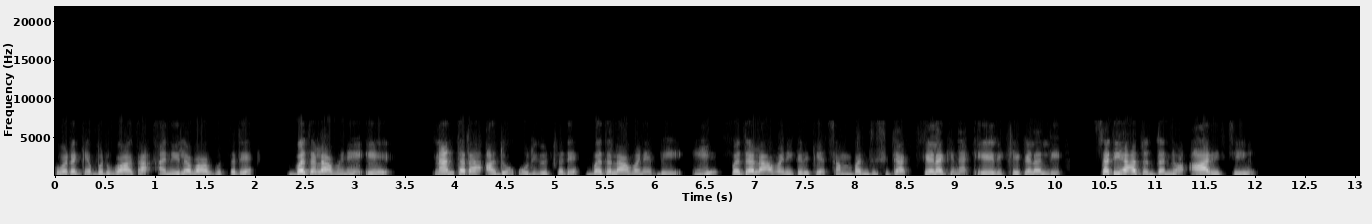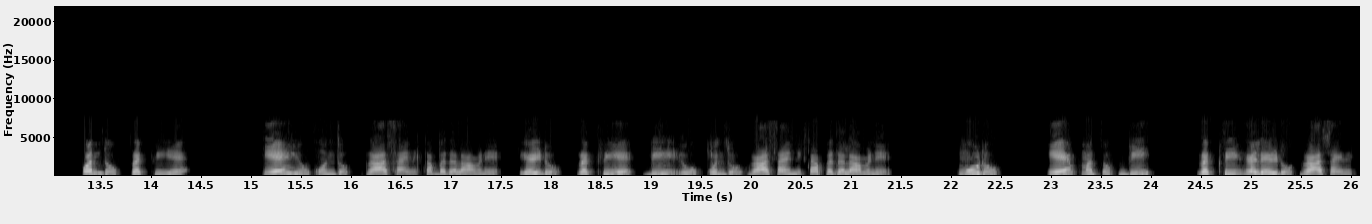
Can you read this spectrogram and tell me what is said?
ಹೊರಗೆ ಬರುವಾಗ ಅನಿಲವಾಗುತ್ತದೆ. ಬದಲಾವಣೆ ಎ. ನಂತರ ಅದು ಉರಿಯುತ್ತದೆ. ಬದಲಾವಣೆ ಬಿ. ಈ ಬದಲಾವಣೆಗಳಿಗೆ ಸಂಬಂಧಿಸಿದ ಕೆಳಗಿನ ಹೇಳಿಕೆಗಳಲ್ಲಿ ಸರಿಯಾದದ್ದನ್ನು ಆರಿಸಿ. ಒಂದು, ಪ್ರಕ್ರಿಯೆ ಎಯು ಒಂದು ರಾಸಾಯನಿಕ ಬದಲಾವಣೆ. ಎರಡು, ಪ್ರಕ್ರಿಯೆ ಬಿಯು ಒಂದು ರಾಸಾಯನಿಕ ಬದಲಾವಣೆ. ಮೂರು, ಎ ಮತ್ತು ಬಿ ಪ್ರಕ್ರಿಯೆಗಳೆರಡು ರಾಸಾಯನಿಕ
